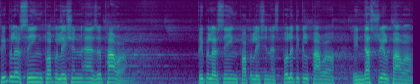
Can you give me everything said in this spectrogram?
People are seeing population as a power. People are seeing population as political power, industrial power,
